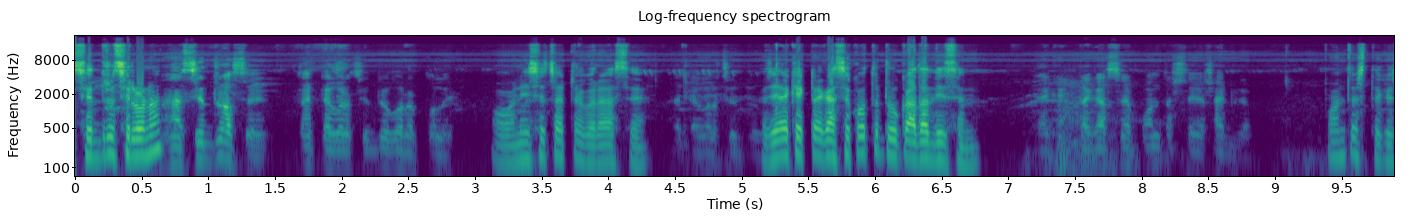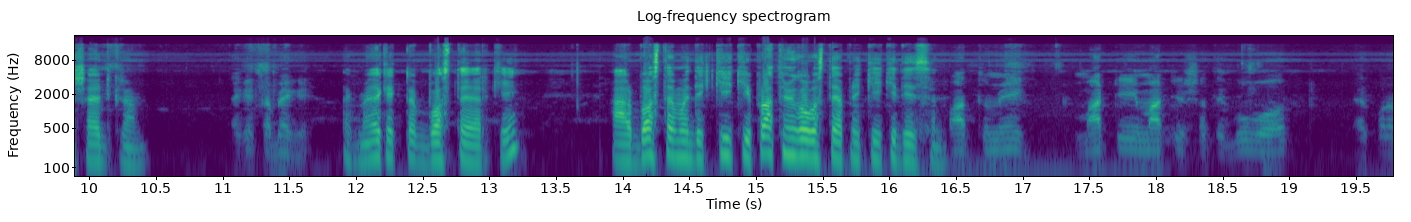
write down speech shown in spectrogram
ছিদ্র ছিল না? হ্যাঁ ছিদ্র আছে চারটা করে ছিদ্র করার তলে। ও নিচে চারটা করে আছে। চারটা করে ছিদ্র। যে এক একটা গাছে কতটুকু আদা দিয়েছেন? এক একটা গাছে পঞ্চাশ থেকে ষাট গ্রাম। পঞ্চাশ থেকে ষাট গ্রাম। এক একটা ব্যাগে। এক একটা বস্তায় আর কি। আর বস্তার মধ্যে কি কি প্রাথমিক অবস্থায় আপনি কি কি দিয়েছেন? প্রাথমিক মাটি মাটির সাথে গোবর এরপরে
